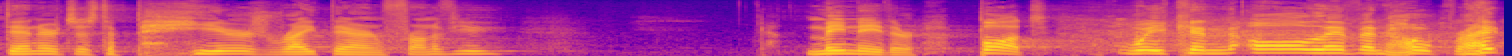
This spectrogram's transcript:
dinner just appears right there in front of you. Me neither. But we can all live in hope, right?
